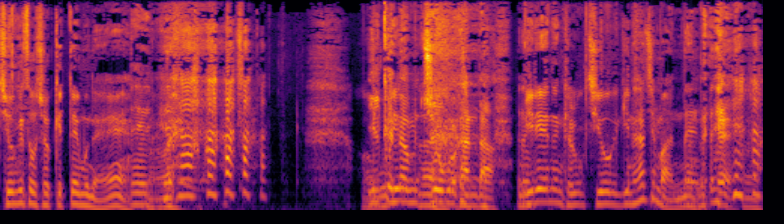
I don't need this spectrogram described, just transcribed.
지옥에서 오셨기 때문에 네. 어, 어, 일 우리- 끝나면 지옥으로 간다. 미래는 결국 지옥이긴 하지만 네, 어,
